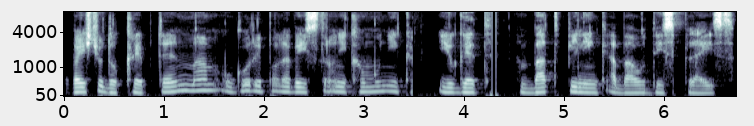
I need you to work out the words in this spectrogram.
Po wejściu do krypty mam u góry po lewej stronie komunikat. You get a bad feeling about this place.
